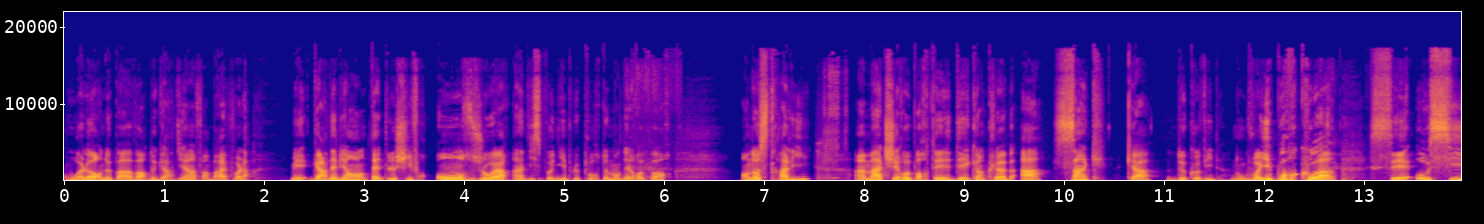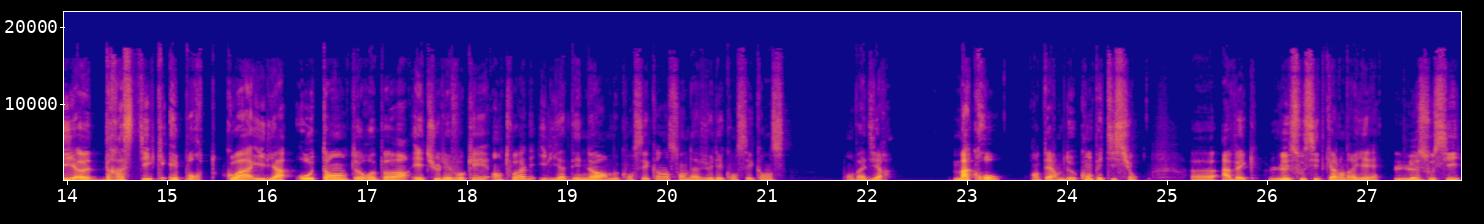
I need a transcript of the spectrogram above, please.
Ou alors ne pas avoir de gardien, enfin bref, voilà. Mais gardez bien en tête le chiffre 11 joueurs indisponibles pour demander le report. En Australie, un match est reporté dès qu'un club a 5 cas de Covid. Donc vous voyez pourquoi c'est aussi euh, drastique et pourquoi il y a autant de reports. Et tu l'évoquais, Antoine, il y a d'énormes conséquences. On a vu les conséquences, on va dire, macro en termes de compétition, euh, avec le souci de calendrier, le souci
